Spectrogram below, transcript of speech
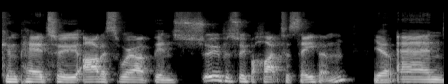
compared to artists where I've been super, super hyped to see them. Yeah. And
